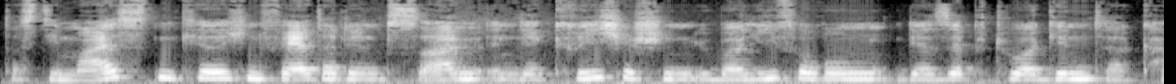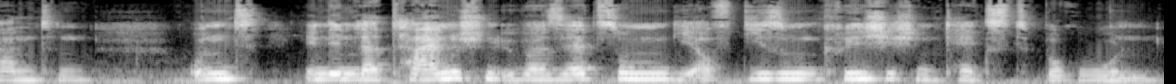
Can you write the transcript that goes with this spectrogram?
dass die meisten Kirchenväter den Psalm in der griechischen Überlieferung der Septuaginta kannten und in den lateinischen Übersetzungen, die auf diesem griechischen Text beruhen.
